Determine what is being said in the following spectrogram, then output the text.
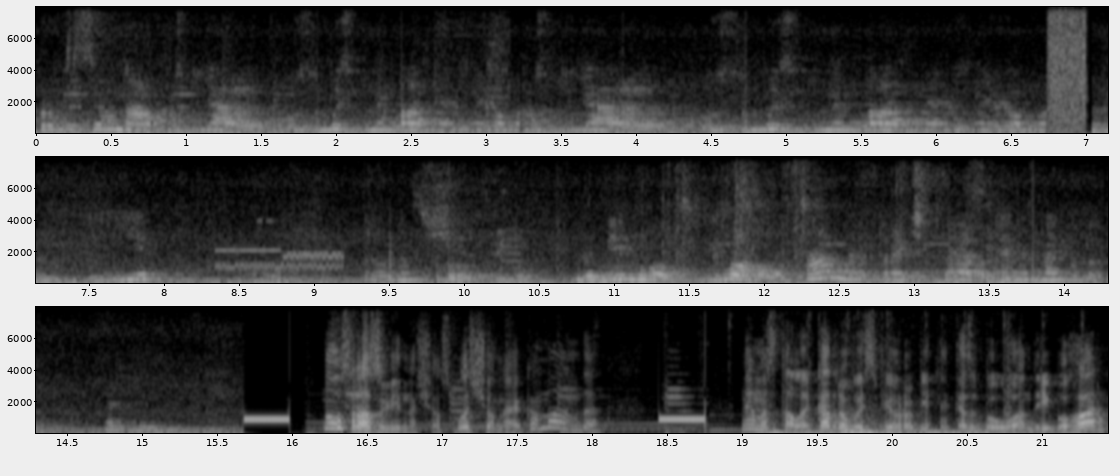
професіонал. Просто я особисто не була з нею знайома. Я е, особисто не була з нею знайома. І у нас ще? Білов. Білов Олександр, до речі, це один із найподобніших. Сергій. Ну, зразу видно, що сплочена команда. Ними стали кадровий співробітник СБУ Андрій Бугар,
